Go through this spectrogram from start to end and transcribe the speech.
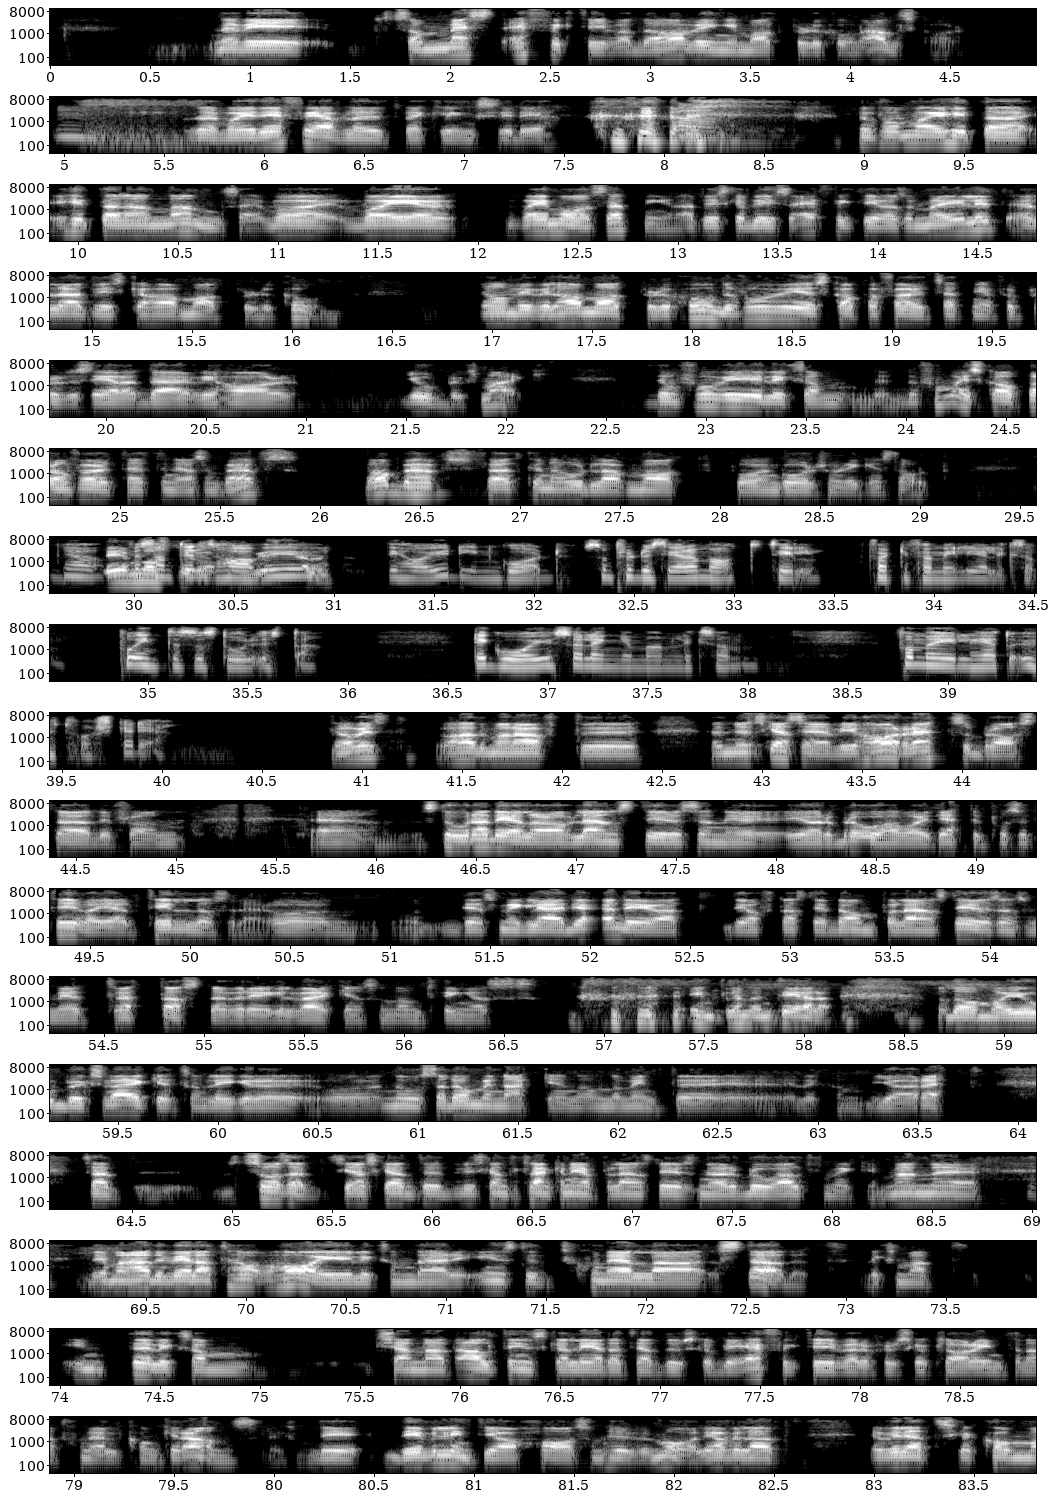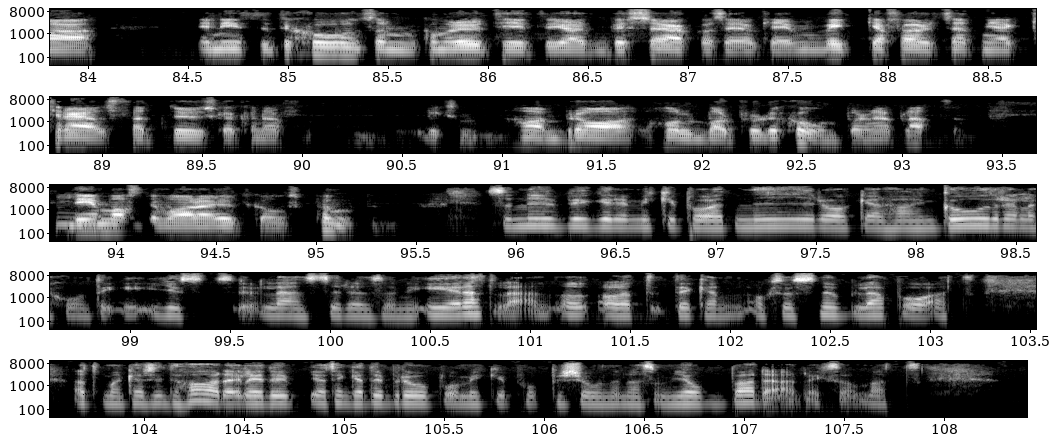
när vi är som mest effektiva då har vi ingen matproduktion alls kvar. Mm. Så vad är det för jävla utvecklingsidé? Ja. då får man ju hitta, hitta en annan. Så här. Vad, vad, är, vad är målsättningen? Att vi ska bli så effektiva som möjligt eller att vi ska ha matproduktion? Om vi vill ha matproduktion då får vi skapa förutsättningar för att producera där vi har jordbruksmark. Då får, vi liksom, då får man skapa de förutsättningar som behövs. Vad behövs för att kunna odla mat på en gård som Rikenstorp? Ja, det för samtidigt har vi ju, vi har ju din gård som producerar mat till 40 familjer liksom, på inte så stor yta. Det går ju så länge man liksom får möjlighet att utforska det. Ja visst, då hade man haft, eh, nu ska jag säga, vi har rätt så bra stöd ifrån Eh, stora delar av Länsstyrelsen i, Örebro har varit jättepositiva och hjälpt till och sådär. Och, och, det som är glädjande är att det oftast är de på Länsstyrelsen som är tröttast över regelverken som de tvingas implementera. Och de har Jordbruksverket som ligger och, nosar dem i nacken om de inte eh, liksom, gör rätt. Så att, så sätt, så jag ska inte, vi ska inte klanka ner på Länsstyrelsen i Örebro allt för mycket. Men eh, det man hade velat ha, ha är ju liksom det här institutionella stödet. Liksom att inte liksom känna att allting ska leda till att du ska bli effektivare för att du ska klara internationell konkurrens. Liksom. Det, det vill inte jag ha som huvudmål. Jag vill att, jag vill att det ska komma en institution som kommer ut hit och gör ett besök och säger okej, okay, vilka förutsättningar krävs för att du ska kunna liksom, ha en bra hållbar produktion på den här platsen. Mm. Det måste vara utgångspunkten. Så nu bygger det mycket på att ni råkar ha en god relation till just Länsstyrelsen i ert län och, och att det kan också snubbla på att, att man kanske inte har det. Eller det, jag tänker att det beror på mycket på personerna som jobbar där. Liksom, att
